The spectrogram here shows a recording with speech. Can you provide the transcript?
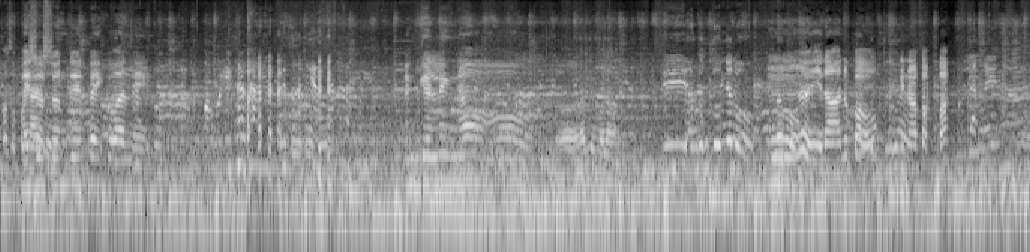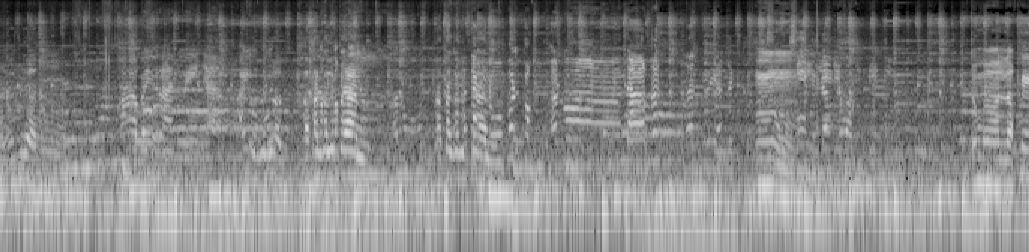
Pasok pa may susundin pa yung kuwan eh. Ang galing no. Oo. Oh, natin wala. Eh, andun doon yan oh. Tingnan mo. Mm, inaano pa oh. Binabakbak. Ano yan? Mahaba yung runway niya. Ay, Ano oo. yan? Tatanggalin pa yan. Tatanggalin pa yan. Takluban, pag ano, ah, dagat, runway at Mm. silo lang liwag din. Ito malaki.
